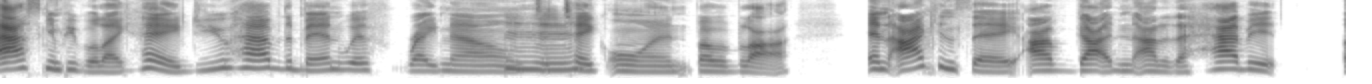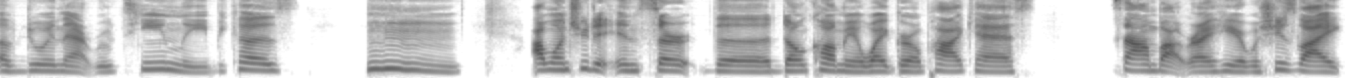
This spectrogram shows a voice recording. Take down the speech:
Asking people like, hey, do you have the bandwidth right now to Mhm. take on blah blah blah? And I can say I've gotten out of the habit of doing that routinely because hmm, I want you to insert the "Don't Call Me a White Girl" podcast soundbite right here when she's like,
